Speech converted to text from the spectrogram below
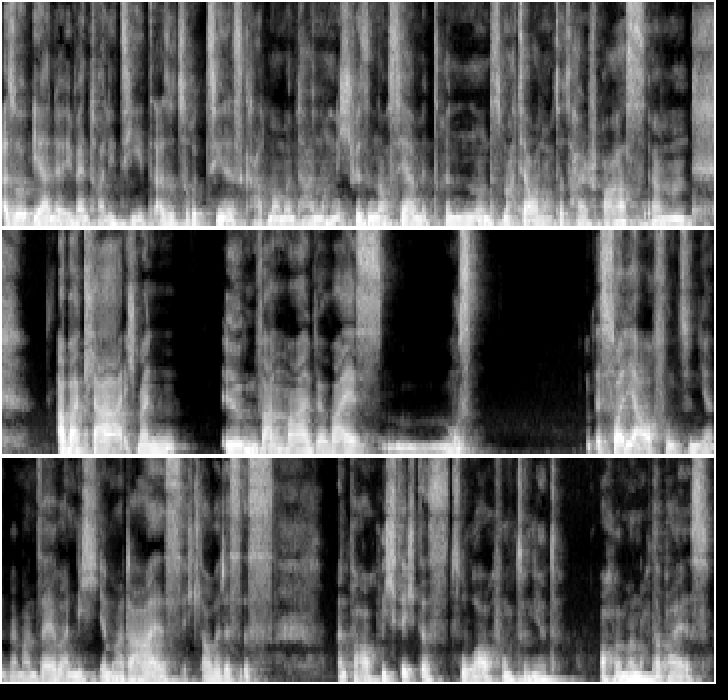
Also eher eine Eventualität. Also zurückziehen ist gerade momentan noch nicht. Wir sind noch sehr mit drin und es macht ja auch noch total Spaß. Ähm, aber klar, ich meine, irgendwann mal, wer weiß, muss, es soll ja auch funktionieren, wenn man selber nicht immer da ist. Ich glaube, das ist einfach auch wichtig, dass so auch funktioniert, auch wenn man noch dabei ist.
